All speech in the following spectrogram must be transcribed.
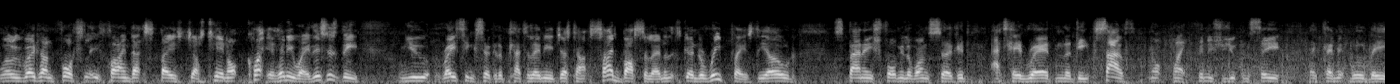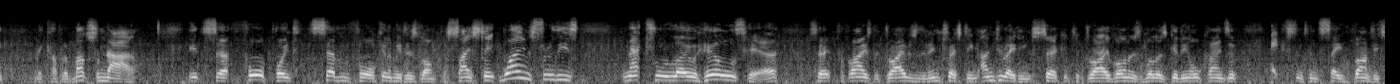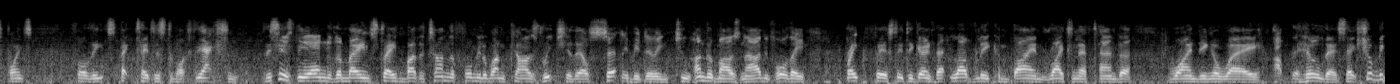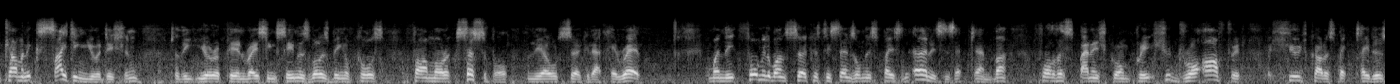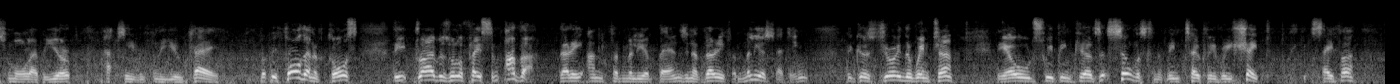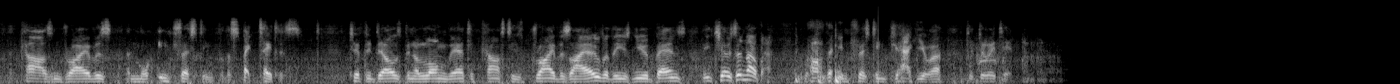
Well, we won't unfortunately find that space just here, not quite yet anyway. This is the new racing circuit of Catalonia just outside Barcelona that's going to replace the old Spanish Formula One circuit at Jerez in the deep south. Not quite finished, as you can see. They claim it will be in a couple of months from now. It's uh, 4.74 kilometres long precisely. It winds through these natural low hills here, so it provides the drivers with an interesting undulating circuit to drive on, as well as giving all kinds of excellent and safe vantage points for the spectators to watch the action. This is the end of the main straight, and by the time the Formula One cars reach here, they'll certainly be doing 200 miles an hour before they brake fiercely to go into that lovely combined right and left-hander winding away up the hill there. So it should become an exciting new addition to the European racing scene, as well as being, of course, far more accessible than the old circuit at Jerez. And when the Formula One circus descends on this place in earnest in September for the Spanish Grand Prix, it should draw after it a huge crowd of spectators from all over Europe, perhaps even from the UK. But before then, of course, the drivers will have faced some other very unfamiliar bends in a very familiar setting because during the winter, the old sweeping curves at Silverstone have been totally reshaped to make it safer, cars and drivers and more interesting for the spectators. Tiff Needell's been along there to cast his driver's eye over these new bends. He chose another rather interesting Jaguar to do it in.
